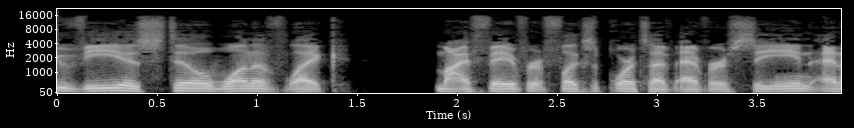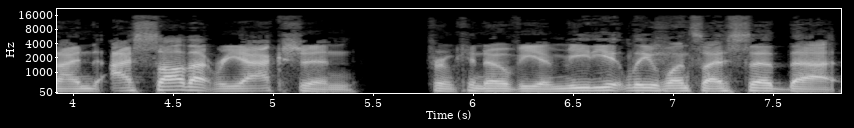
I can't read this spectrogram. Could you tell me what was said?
UV is still one of like my favorite flick supports I've ever seen, and I I saw that reaction from Kenobi immediately once I said that.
